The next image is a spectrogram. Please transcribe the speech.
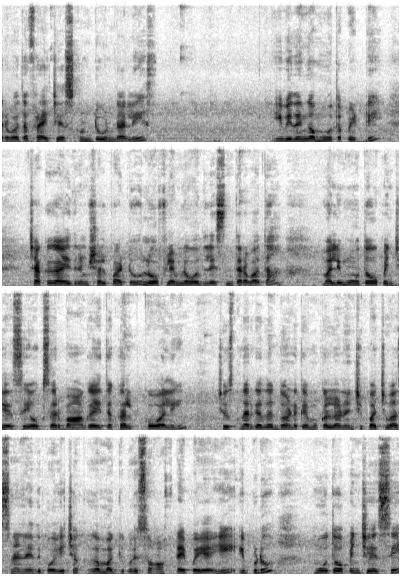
తర్వాత ఫ్రై చేసుకుంటూ ఉండాలి. ఈ విధంగా మూత పెట్టి చక్కగా ఐదు నిమిషాల పాటు లో ఫ్లేమ్లో వదిలేసిన తర్వాత మళ్ళీ మూత ఓపెన్ చేసి ఒకసారి బాగా అయితే కలుపుకోవాలి. చూస్తున్నారు కదా దొండకాయ ముక్కల్లో నుంచి పచ్చివాసన అనేది పోయి చక్కగా మగ్గిపోయి సాఫ్ట్ అయిపోయాయి. ఇప్పుడు మూత ఓపెన్ చేసి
